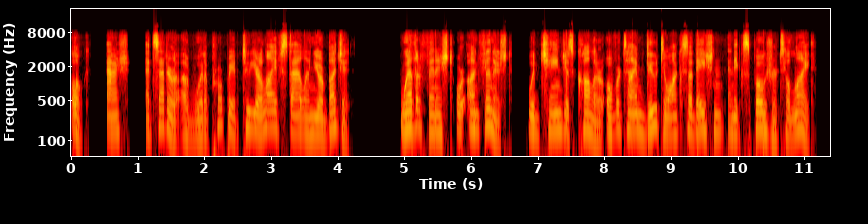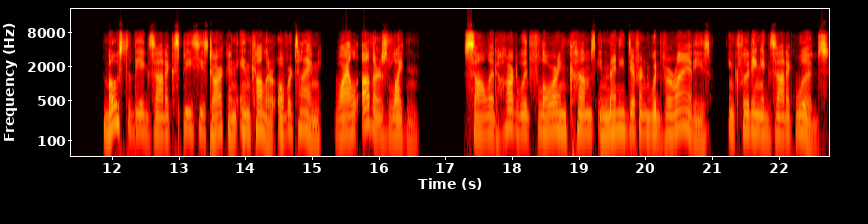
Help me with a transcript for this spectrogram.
oak, ash, etc. of wood appropriate to your lifestyle and your budget. Whether finished or unfinished, wood changes color over time due to oxidation and exposure to light. Most of the exotic species darken in color over time, while others lighten. Solid hardwood flooring comes in many different wood varieties, including exotic woods.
